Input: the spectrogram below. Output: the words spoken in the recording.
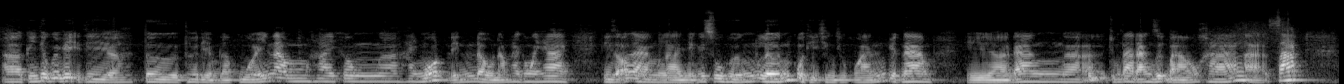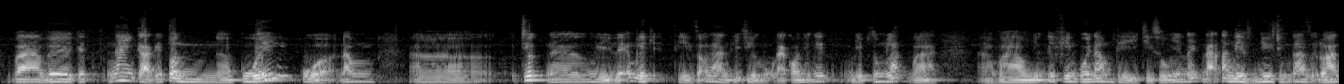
À, kính thưa quý vị thì à, từ thời điểm là cuối năm 2021 đến đầu năm 2022 thì rõ ràng là những cái xu hướng lớn của thị trường chứng khoán Việt Nam thì à, đang à, chúng ta đang dự báo khá là sát và về cái ngay cả cái tuần à, cuối của năm à, trước nghỉ lễ âm lịch thì rõ ràng thị trường cũng đã có những cái nhịp rung lắc và à, vào những cái phiên cuối năm thì chỉ số index đã tăng điểm như chúng ta dự đoán.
